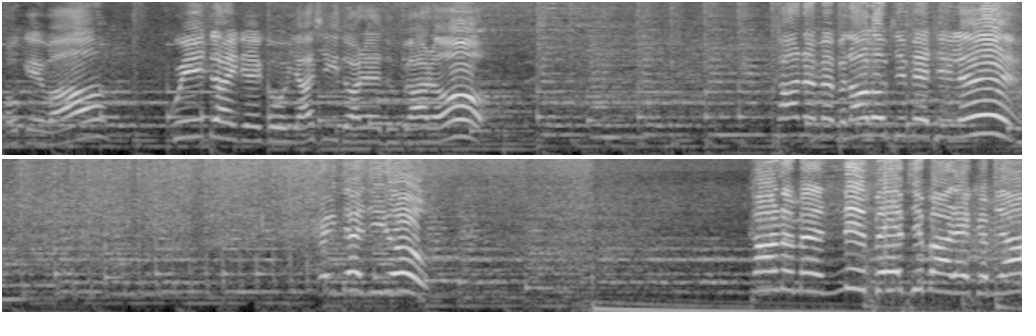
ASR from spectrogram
ဟုတ်ကဲ့ပါ queen title ကိုရရှိသွားတဲ့သူကတော့ ခါနံပါတ်ဘယ်လောက်လို့ဖြစ်မဲ့ထင်လဲပိတ်သက်ကြီးတို့ခါနံပါတ်1ပဲဖြစ်ပါတယ်ခင်ဗျာ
